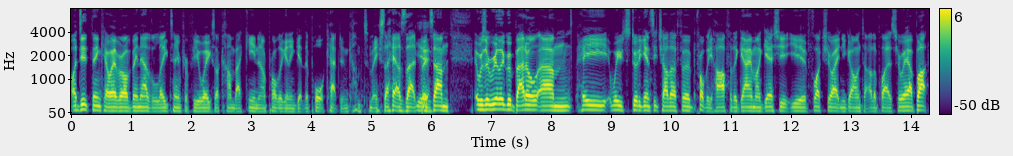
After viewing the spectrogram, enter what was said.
I did think, however, I've been out of the league team for a few weeks. I come back in, and I'm probably going to get the poor captain come to me. So how's that? Yeah. But um, it was a really good battle. Um, he we stood against each other for probably half of the game. I guess you, you fluctuate and you go into other players throughout, but.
